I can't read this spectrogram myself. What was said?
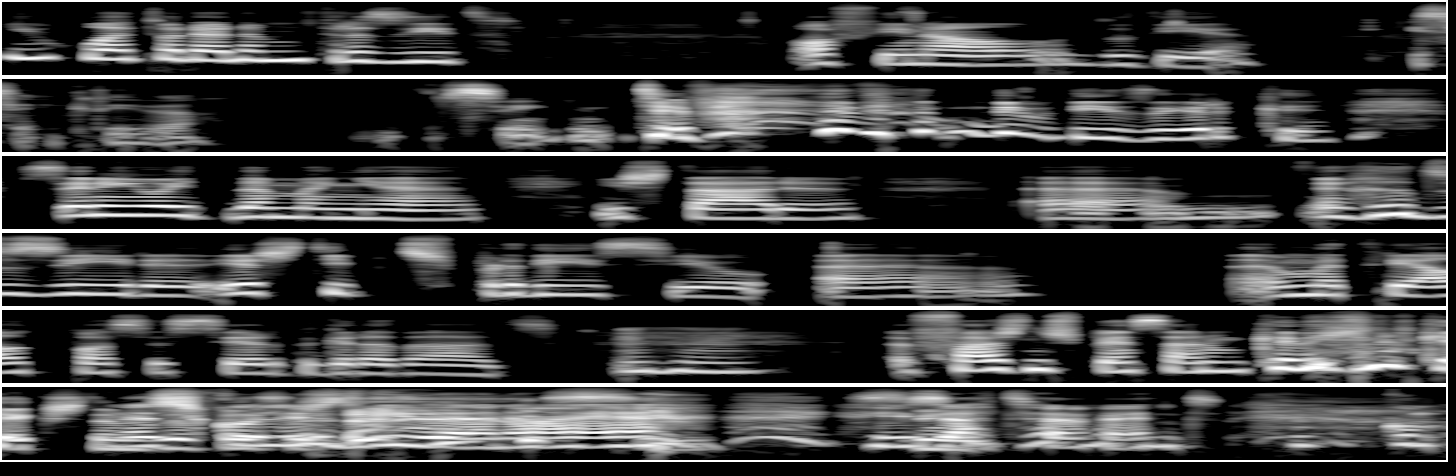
e o coletor era-me trazido ao final do dia. Isso é incrível. Sim, devo, devo dizer que serem 8 da manhã e estar ahm, a reduzir este tipo de desperdício a, a um material que possa ser degradado Uhum. Faz-nos pensar um bocadinho no que é que estamos Nas a escolhas fazer. de vida, não é? Sim, sim. Exatamente. Como-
